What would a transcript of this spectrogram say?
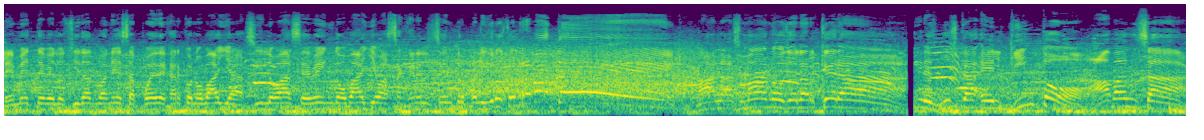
Le mete velocidad Vanessa, puede dejar con Ovalla, así lo hace, venga Ovalle, va a sacar el centro peligroso, el remate manos de la arquera. Tigres busca el quinto, avanza,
